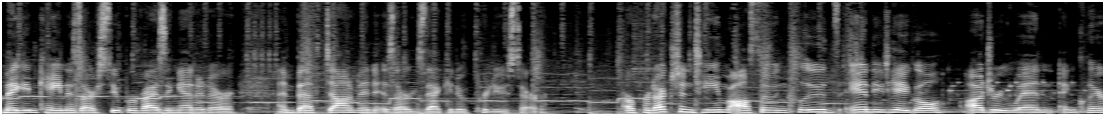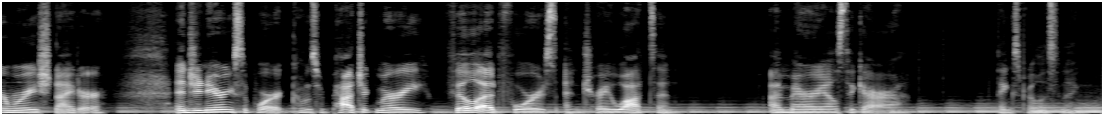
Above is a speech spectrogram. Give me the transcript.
Meghan Keane is our supervising editor, and Beth Donovan is our executive producer. Our production team also includes Andy Tagle, Audrey Nguyen, and Claire Marie Schneider. Engineering support comes from Patrick Murray, Phil Edfors, and Trey Watson. I'm Marielle Segarra. Thanks for listening.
